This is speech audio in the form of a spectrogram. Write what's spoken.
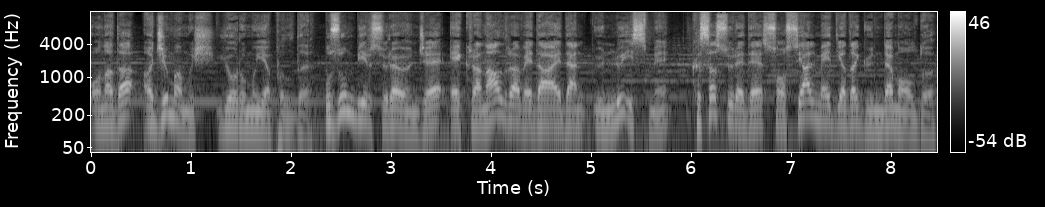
ona da acımamış yorumu yapıldı. Uzun bir süre önce ekranalra veda eden ünlü ismi kısa sürede sosyal medyada gündem oldu.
